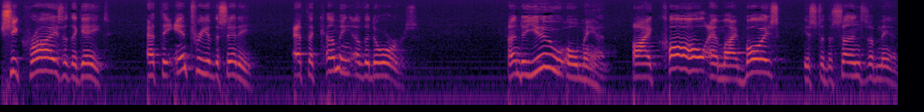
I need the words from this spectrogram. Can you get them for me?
She cries at the gate, at the entry of the city, at the coming of the doors. Unto you, O man, I call, and my voice is to the sons of men.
